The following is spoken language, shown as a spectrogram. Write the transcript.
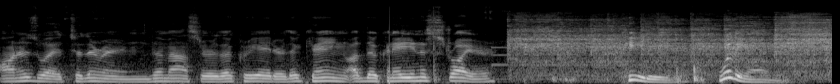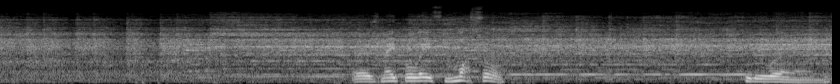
On his way to the ring, the master, the creator, the king of the Canadian Destroyer, Petey Williams. There's Maple Leaf Muscle, Petey Williams.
